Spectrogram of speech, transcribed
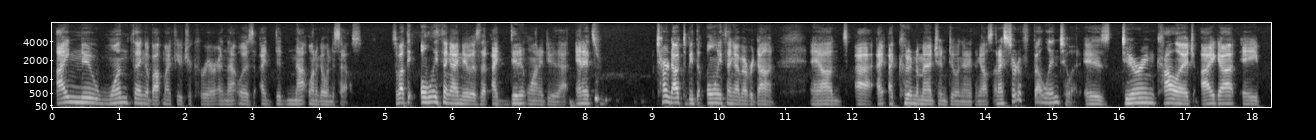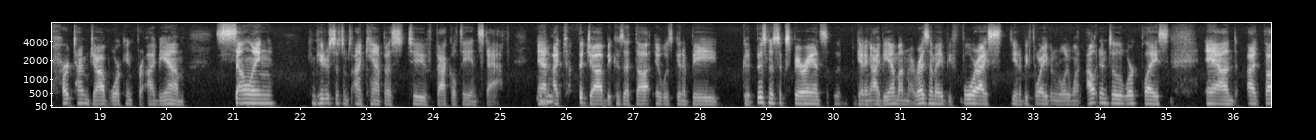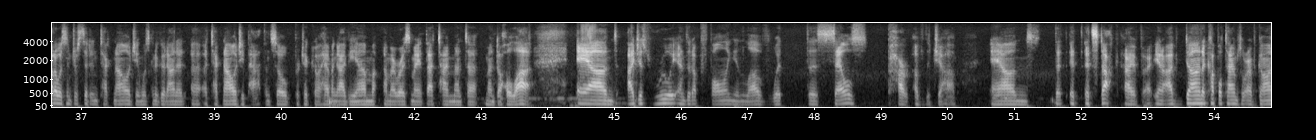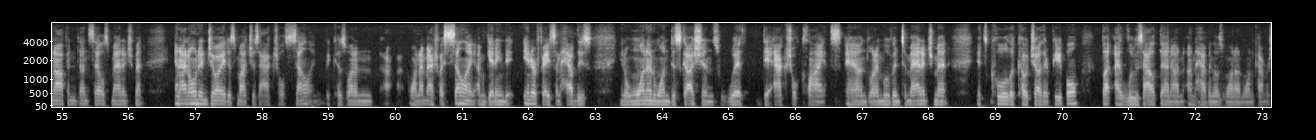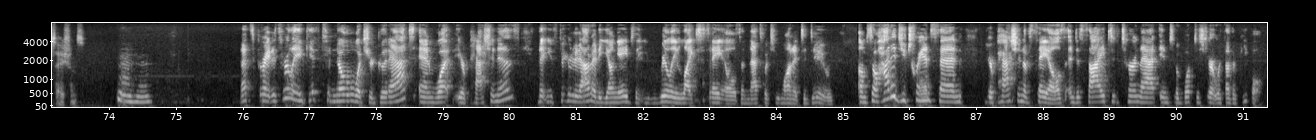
I knew one thing about my future career, and that was I did not want to go into sales. So about the only thing I knew is that I didn't want to do that, and it's turned out to be the only thing I've ever done. And uh, I, I couldn't imagine doing anything else. And I sort of fell into it. Is during college, I got a part-time job working for IBM, selling computer systems on campus to faculty and staff. And Mhm. I took the job because I thought it was going to be good business experience, getting IBM on my resume before I, you know, before I even really went out into the workplace. And I thought I was interested in technology and was going to go down a, a technology path. And so, particularly having IBM on my resume at that time meant a meant a whole lot. And I just really ended up falling in love with the sales part of the job, and that it, it stuck. I've you know I've done a couple times where I've gone off and done sales management, and I don't enjoy it as much as actual selling because when uh, when I'm actually selling, I'm getting to interface and have these you know one-on-one discussions with the actual clients. And when I move into management, it's cool to coach other people, but I lose out then on, on having those one-on-one conversations. hmm That's great. It's really a gift to know what you're good at and what your passion is. That you figured it out at a young age that you really liked sales and that's what you wanted to do. Um, so, how did you transcend your passion of sales and decide to turn that into a book to share it with other people?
